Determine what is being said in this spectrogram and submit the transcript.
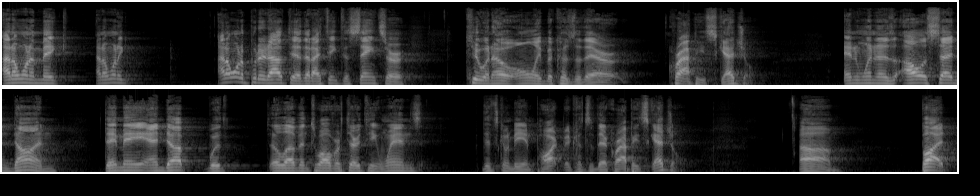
I don't want to make. I don't want to. I don't want to put it out there that I think the Saints are two and zero only because of their crappy schedule. And when it's all is said and done, they may end up with 11, 12, or 13 wins. That's going to be in part because of their crappy schedule. Um, but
